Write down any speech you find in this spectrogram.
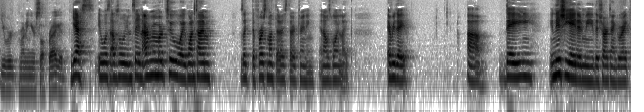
you were running yourself ragged. Yes, it was absolutely insane. I remember too, like one time, it was like the first month that I started training, and I was going like every day. Um, they initiated me, the Shark Tank, right?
